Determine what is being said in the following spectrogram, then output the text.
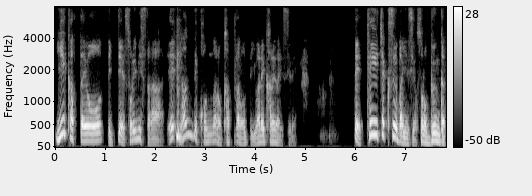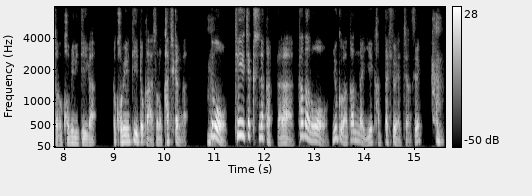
家買ったよって言って、それ見せたら、え、なんでこんなの買ったのって言われかねないですよね。で、定着すればいいんですよ。その文化とかコミュニティが。コミュニティとかその価値観が。でも、定着しなかったら、ただのよくわかんない家買った人になっちゃうんですよね。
